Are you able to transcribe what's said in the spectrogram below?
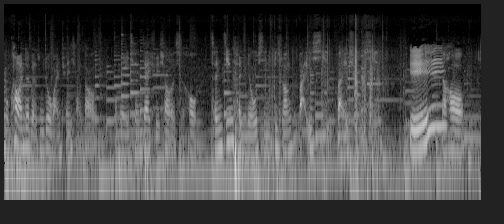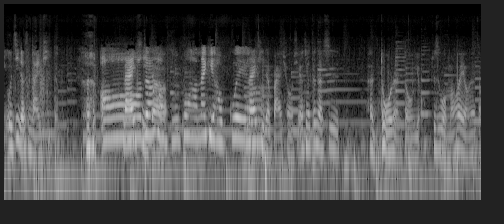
我看完这本书，就完全想到我们以前在学校的时候，曾经很流行一双白鞋，白球鞋。诶、欸，然后我记得是 Nike 的。哦，Nike 的好浮夸，Nike 好贵啊。Nike 的白球鞋，而且真的是很多人都有，就是我们会有那种。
